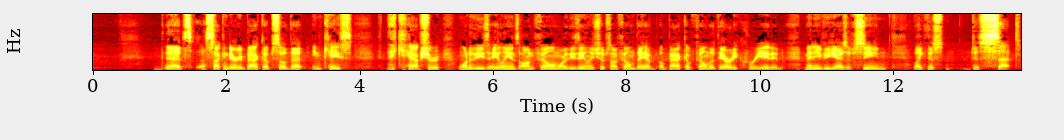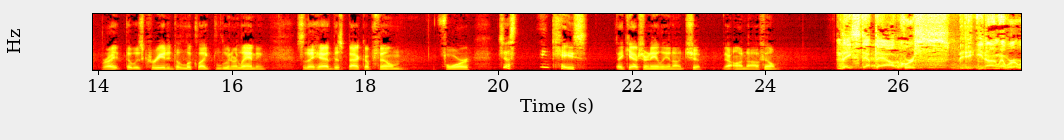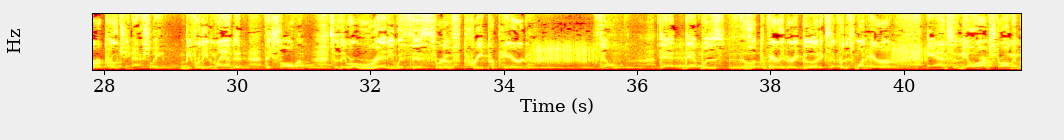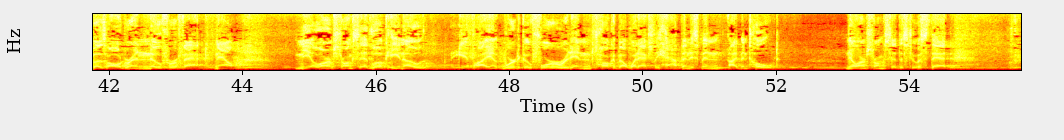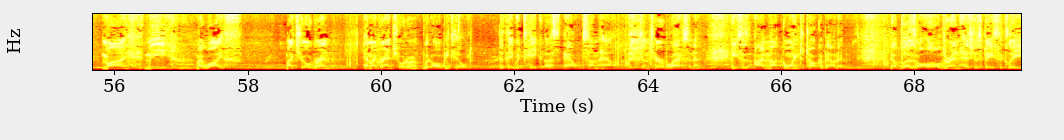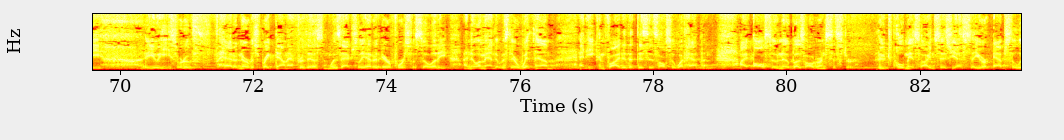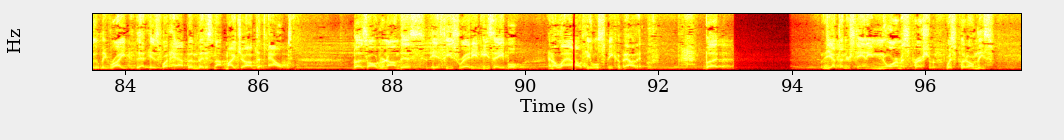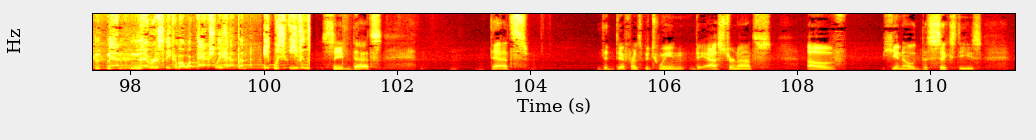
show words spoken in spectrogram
that's a secondary backup so that in case they capture one of these aliens on film or these alien ships on film, they have a backup film that they already created. Many of you guys have seen like this this set, right, that was created to look like the lunar landing. So they had this backup film for just in case they capture an alien on ship on uh, film. They stepped out, of course, you know, we're, we're approaching actually. Before they even landed, they saw them. So they were ready with this sort of pre-prepared film that that was looked very very good except for this one error and so neil armstrong and buzz aldrin know for a fact now neil armstrong said look you know if i were to go forward and talk about what actually happened it's been i've been told neil armstrong said this to us that my, me, my wife, my children, and my grandchildren would all be killed. That they would take us out somehow, some terrible accident. And he says, I'm not going to talk about it. Now, Buzz Aldrin has just basically, you know, he sort of had a nervous breakdown after this and was actually at an Air Force facility. I knew a man that was there with him, and he confided that this is also what happened. I also know Buzz Aldrin's sister, who pulled me aside and says, yes, you're absolutely right. That is what happened, but it's not my job to out Buzz Aldrin on this. If he's ready and he's able and allowed, he will speak about it. But you have to understand enormous pressure was put on these men never to speak about what actually happened. It was even. See, that's that's the difference between the astronauts of you know the 60s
